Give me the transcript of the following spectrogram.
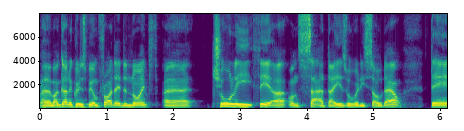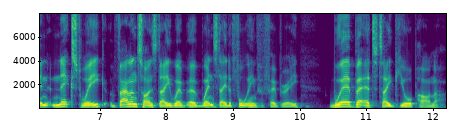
Um, I'm going to Grimsby on Friday the 9th. Uh, Chorley Theatre on Saturday is already sold out. Then next week, Valentine's Day, uh, Wednesday the 14th of February, where better to take your partner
